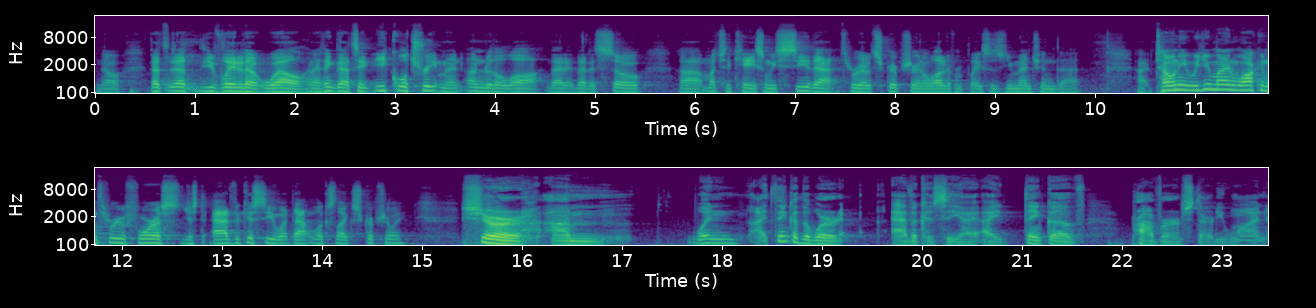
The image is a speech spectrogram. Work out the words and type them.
No, that's that you've laid it out well, and I think that's an equal treatment under the law. That that is so uh, much the case, and we see that throughout Scripture in a lot of different places. You mentioned that. Uh, Tony, would you mind walking through for us just advocacy, what that looks like scripturally? Sure. Um, when I think of the word advocacy, I, I think of Proverbs 31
